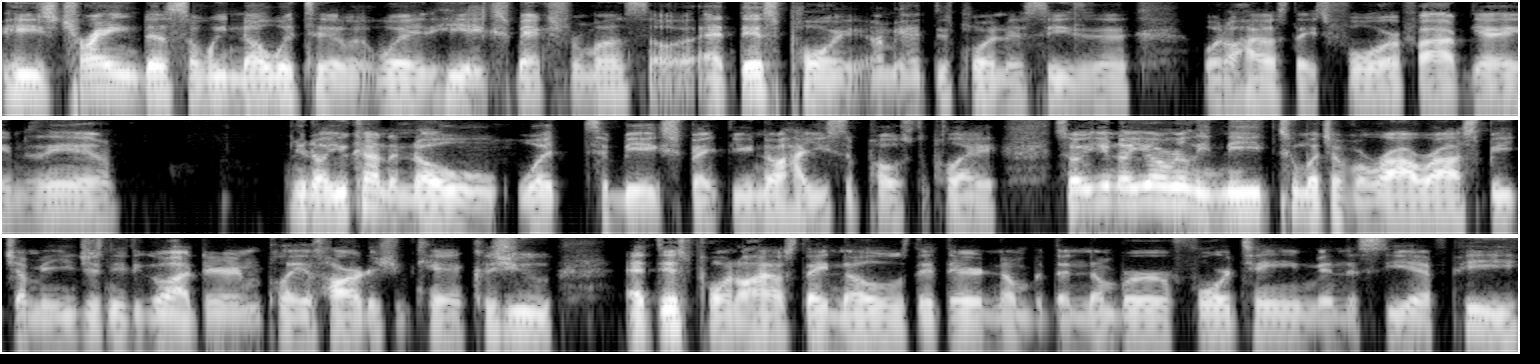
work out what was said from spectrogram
he's trained us, so we know what to what he expects from us. So at this point, I mean, at this point in the season, what Ohio State's four or five games in, you know, you kind of know what to be expected. You know how you're supposed to play. So, you know, you don't really need too much of a rah rah speech. I mean, you just need to go out there and play as hard as you can because you, at this point, Ohio State knows that they're number the number four team in the CFP.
